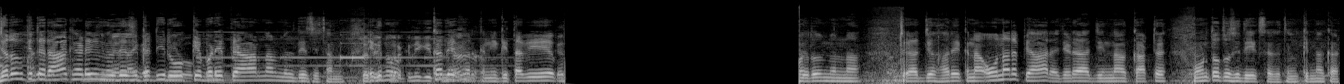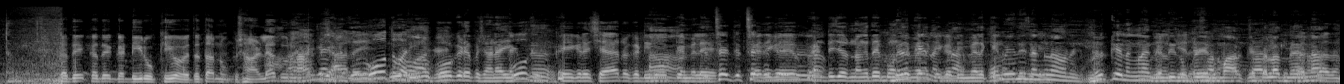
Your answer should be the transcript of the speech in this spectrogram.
ਜਦੋਂ ਵੀ ਕਿਤੇ ਰਾਹ ਖੜੇ ਵੀ ਮਿਲਦੇ ਸੀ ਗੱਡੀ ਰੋਕ ਕੇ ਬੜੇ ਪਿਆਰ ਨਾਲ ਮਿਲਦੇ ਸੀ ਸਾਨੂੰ। ਕਦੇ ਲੇਕਿਨ ਫ਼ਰਕ ਨਹੀਂ ਕੀਤਾ ਕਦੇ ਫ਼ਰਕ ਨਹੀਂ ਕੀਤਾ ਵੀ ਇਹ ਜਦੋਂ ਵੀ ਮਿਲਣਾ ਤੇ ਅੱਜ ਹਰ ਇੱਕ ਨਾਲ ਉਹਨਾਂ ਦਾ ਪਿਆਰ ਹੈ ਜਿਹੜਾ ਜਿੰਨਾ ਇਕੱਠ ਹੁਣ ਤੋਂ ਤੁਸੀਂ ਦੇਖ ਸਕਦੇ ਹੋ ਕਿੰਨਾ ਇਕੱਠ ਹੈ। ਕਦੇ ਕਦੇ ਗੱਡੀ ਰੋਕੀ ਹੋਵੇ ਤੇ ਤੁਹਾਨੂੰ ਪਛਾਣ ਲਿਆ ਦੂਰੋਂ? ਬਹੁਤ ਵਾਰੀ। ਬਹੁਤ ਕਿਹੜੇ ਪਛਾਣਿਆ ਜੀ। ਕਈ ਕਿਹੜੇ ਸ਼ਹਿਰ ਗੱਡੀ ਰੋਕ ਕੇ ਮਿਲੇ। ਜਿੱਥੇ- ਜਿੱਥੇ ਕਦੀ ਗਏ ਪਿੰਡ ਚ ਲੰਘਦੇ ਪਾਉਂਦੇ ਮਿਲ ਕੇ ਗੱਡੀ ਮਿਲ ਕੇ ਉਵੇਂ ਨਹੀਂ ਲੰਘਣਾ ਉਹਨੇ। ਮਿਲ ਕੇ ਲੰਘਣਾ ਗੱਡੀ ਨੂੰ ਬ੍ਰੇਕ ਮਾਰ ਕੇ ਪਹਿਲਾਂ ਮਿਲਣਾ।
